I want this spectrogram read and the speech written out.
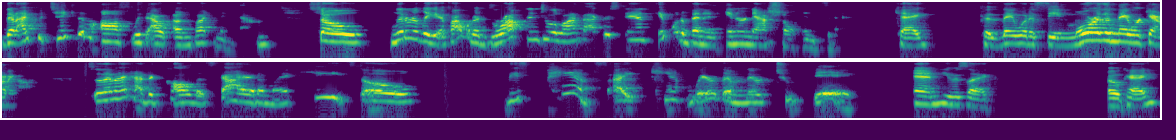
that I could take them off without unbuttoning them. So literally, if I would have dropped into a linebacker stance, it would have been an international incident. Okay. Because they would have seen more than they were counting on. So then I had to call this guy and I'm like, hey, so these pants, I can't wear them. They're too big. And he was like, okay.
